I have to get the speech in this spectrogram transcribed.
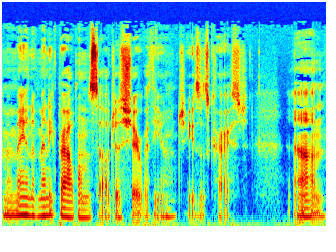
I'm a man of many problems I'll just share with you. Jesus Christ. Um,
